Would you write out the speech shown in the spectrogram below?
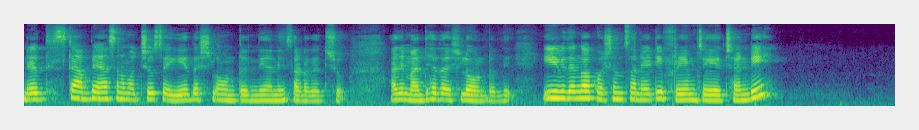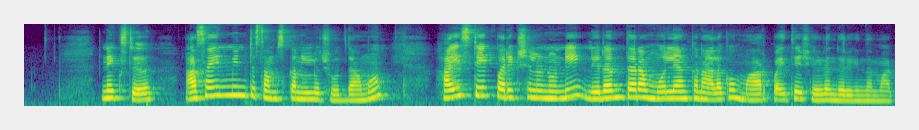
నిర్దిష్ట అభ్యాసనం వచ్చేసి ఏ దశలో ఉంటుంది అనేసి అడగచ్చు. అది మధ్య దశలో ఉంటుంది. ఈ విధంగా క్వశ్చన్స్ అనేటివి ఫ్రేమ్ చేయొచ్చండి. నెక్స్ట్ అసైన్మెంట్ సంస్కరణలు చూద్దాము. హై స్టేక్ పరీక్షల నుండి నిరంతర మూల్యాంకనాలకు మార్పు అయితే చేయడం జరిగిందనమాట.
